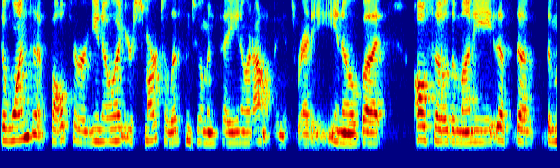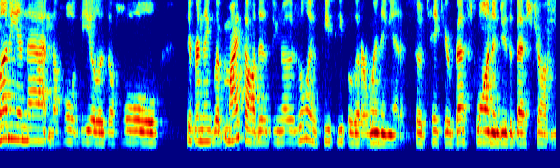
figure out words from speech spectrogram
the ones that falter, you know what, you're smart to listen to them and say, you know what, I don't think it's ready, you know, but also the money, the, the, the money in that and the whole deal is a whole different thing. But my thought is, you know, there's only a few people that are winning it. So take your best one and do the best job you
